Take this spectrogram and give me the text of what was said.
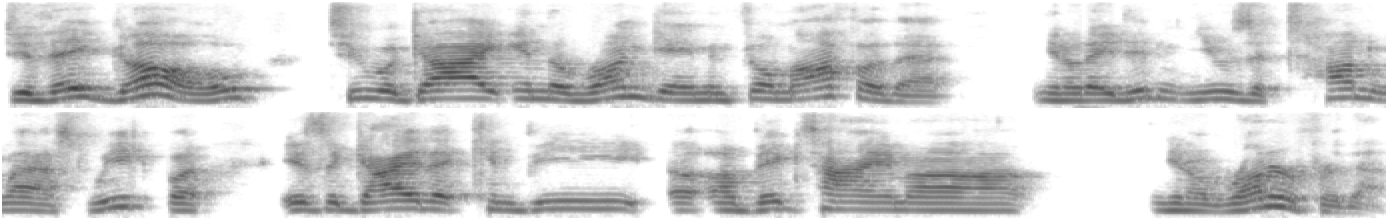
Do they go to a guy in the run game and Phil Mafah that you know they didn't use a ton last week, but is a guy that can be a, a big time uh, you know runner for them?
